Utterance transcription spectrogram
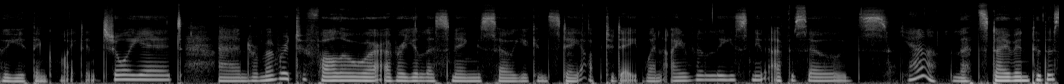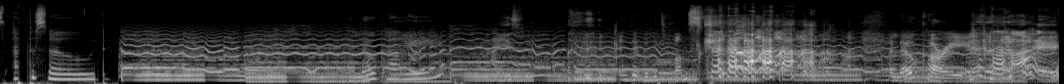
who you think might enjoy it. And remember to follow wherever you're listening so you can stay up to date when I release new episodes. Yeah, let's dive into this episode. Hello, Kari. Hei. Det er blir litt fransk. Hello, Kari. Hi.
